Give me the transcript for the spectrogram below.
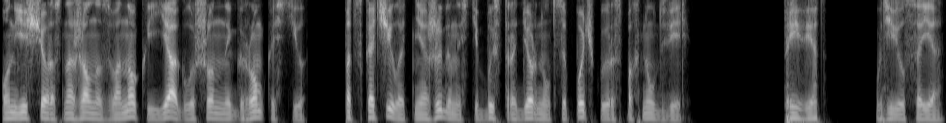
Он еще раз нажал на звонок, и я, оглушенный громкостью, подскочил от неожиданности, быстро дернул цепочку и распахнул дверь. «Привет», — удивился я.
